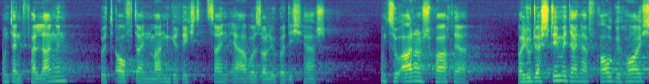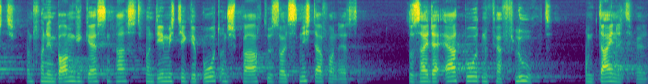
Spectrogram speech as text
und dein Verlangen wird auf deinen Mann gerichtet sein, er aber soll über dich herrschen. Und zu Adam sprach er, weil du der Stimme deiner Frau gehorcht und von dem Baum gegessen hast, von dem ich dir gebot und sprach, du sollst nicht davon essen, so sei der Erdboden verflucht um deinetwillen.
